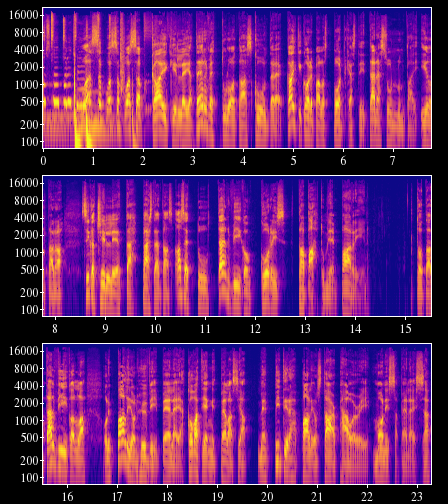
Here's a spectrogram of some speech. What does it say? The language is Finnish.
What's up, what's up, what's up kaikille ja tervetuloa taas kuuntelemaan Kaikki koripallosta podcastia tänä sunnuntai-iltana. Sika chilli, että päästään taas asettuu tämän viikon koris tapahtumien pariin. Tota, tällä viikolla oli paljon hyviä pelejä, kovat jengit pelas ja me piti nähdä paljon star poweria monissa peleissä.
